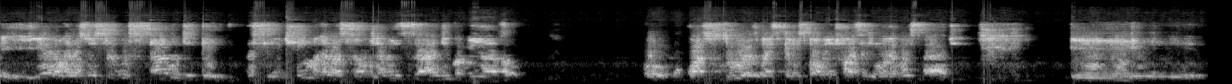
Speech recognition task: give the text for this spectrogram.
e eram relações que eu gostava de ter. Assim, tinha uma relação de amizade com a minha avó. Com, com as duas, mas principalmente com essa que morreu mais tarde e,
